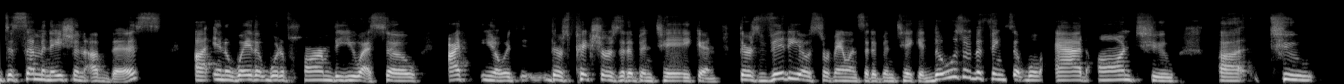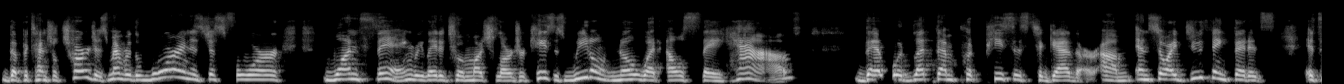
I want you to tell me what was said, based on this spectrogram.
dissemination of this uh, in a way that would have harmed the U.S. So I, you know, it, there's pictures that have been taken. There's video surveillance that have been taken. Those are the things that will add on to uh, to the potential charges. Remember, the warrant is just for one thing related to a much larger cases. We don't know what else they have that would let them put pieces together. Um, and so I do think that it's it's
